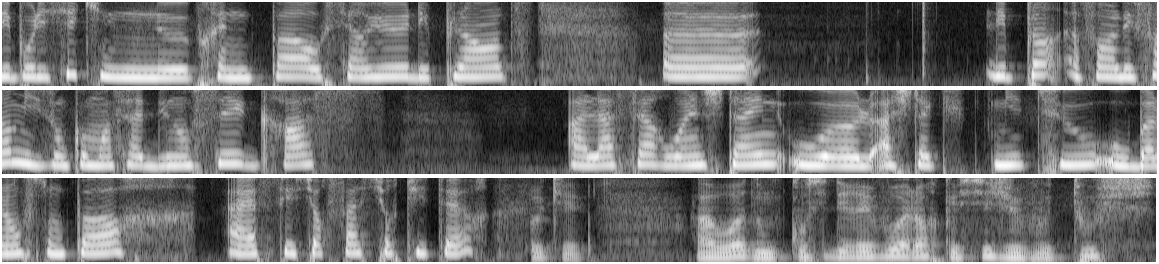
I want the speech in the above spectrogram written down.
les policiers qui ne prennent pas au sérieux les plaintes. Euh, les, plaintes enfin, les femmes, ils ont commencé à dénoncer grâce à l'affaire Weinstein où euh, le hashtag MeToo ou Balance ton port a fait surface sur Twitter. Ok. Awa, donc considérez-vous alors que si je vous touche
